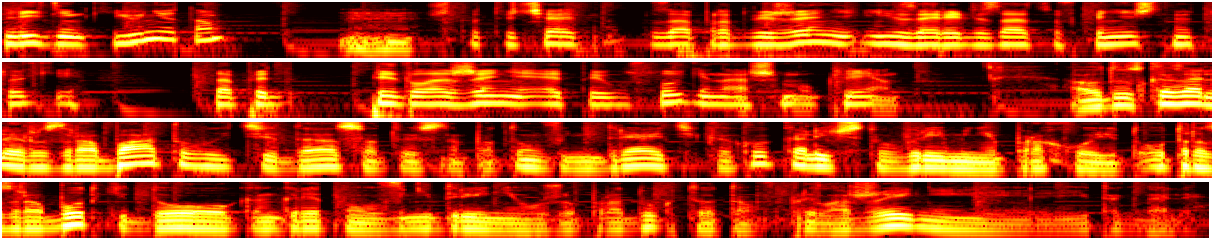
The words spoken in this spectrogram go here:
leading юнитом, угу. что отвечает за продвижение и за реализацию в конечном итоге, за пред, предложение этой услуги нашему клиенту. А вот вы сказали, разрабатываете, да, соответственно, потом внедряете. Какое количество времени проходит от разработки до конкретного внедрения уже продукта там, в приложении и, так далее?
